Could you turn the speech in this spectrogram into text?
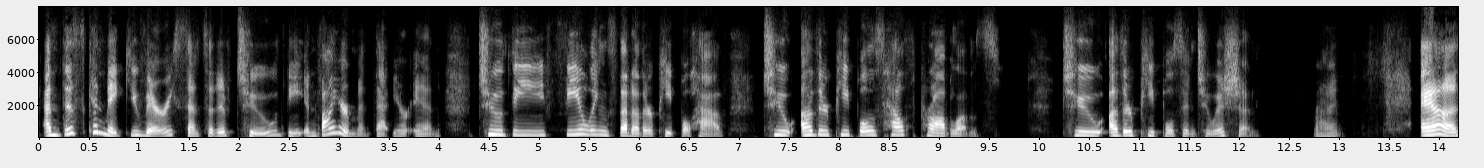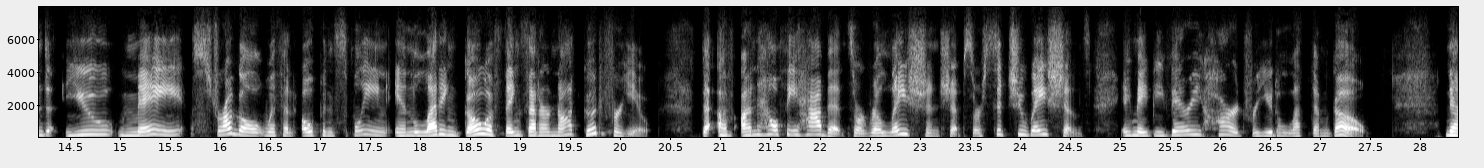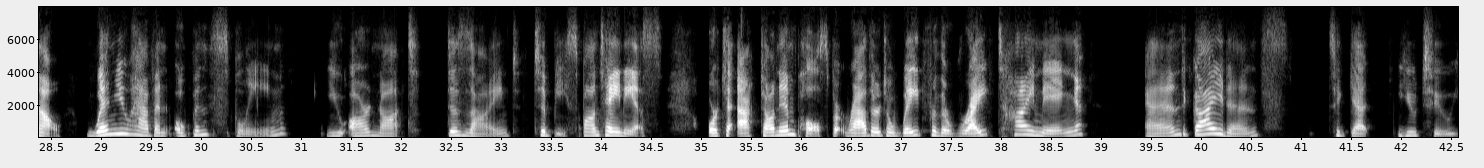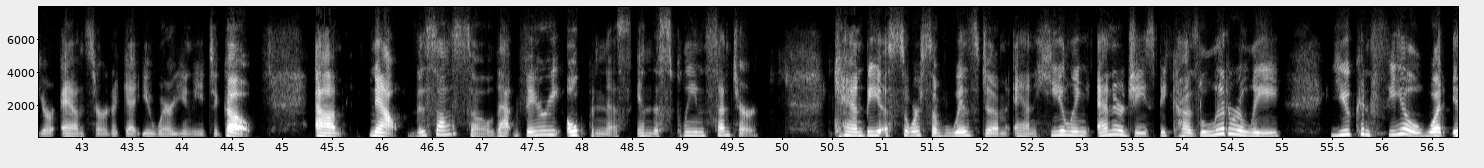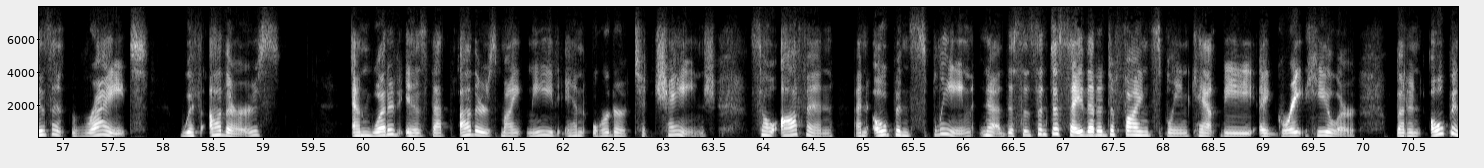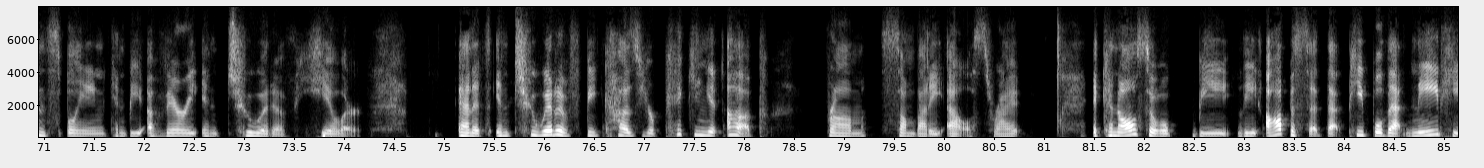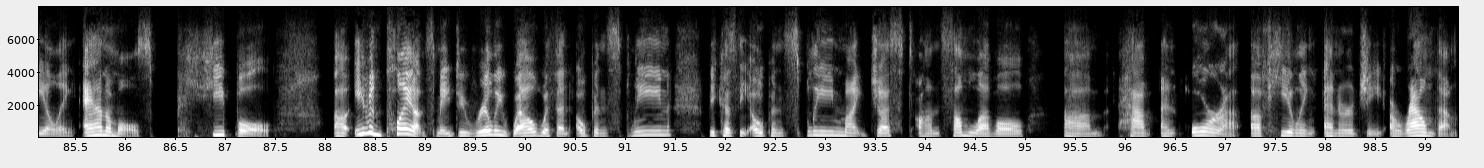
And this can make you very sensitive to the environment that you're in, to the feelings that other people have, to other people's health problems, to other people's intuition, right? And you may struggle with an open spleen in letting go of things that are not good for you of unhealthy habits or relationships or situations. It may be very hard for you to let them go. Now, when you have an open spleen, you are not designed to be spontaneous or to act on impulse, but rather to wait for the right timing and guidance to get you to your answer, to get you where you need to go. Um, now, this also, that very openness in the spleen center can be a source of wisdom and healing energies because literally you can feel what isn't right with others and what it is that others might need in order to change. So often, an open spleen, now, this isn't to say that a defined spleen can't be a great healer, but an open spleen can be a very intuitive healer. And it's intuitive because you're picking it up from somebody else, right? It can also be the opposite that people that need healing, animals, people, uh, even plants may do really well with an open spleen because the open spleen might just, on some level, um, have an aura of healing energy around them.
